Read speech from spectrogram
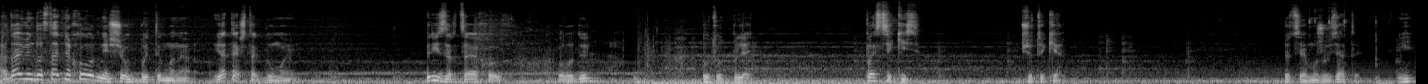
Гадаю, він достатньо холодний, щоб вбити мене. Я теж так думаю. Фрізер це хо... холодиль. Хто тут, блядь? Пес якийсь. Що таке? Що це я можу взяти? Ні?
